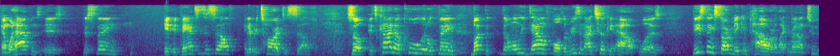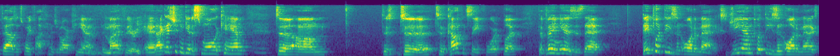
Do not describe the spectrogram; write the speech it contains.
And what happens is this thing it advances itself and it retards itself. So it's kind of a cool little thing, but the, the only downfall, the reason I took it out was these things start making power like around 2,000, 2,500 RPM in my theory. And I guess you can get a smaller cam to, um, to, to, to compensate for it. But the thing is, is that they put these in automatics. GM put these in automatics,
